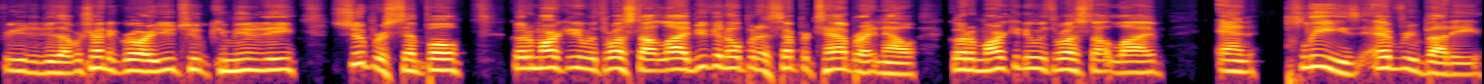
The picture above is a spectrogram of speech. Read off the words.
for you to do that. We're trying to grow our YouTube community. Super simple. Go to marketingwithruss.live. You can open a separate tab right now. Go to marketingwithruss.live and please, everybody,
